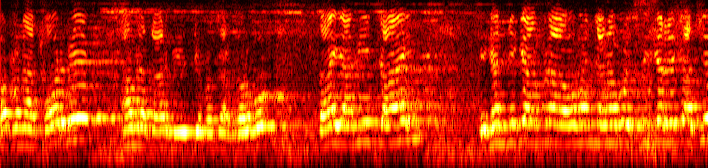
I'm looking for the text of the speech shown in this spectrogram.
ঘটনা করবে আমরা তার বিরুদ্ধে প্রচার করব। তাই আমি চাই এখান থেকে আমরা আহ্বান জানাব স্পিকারের কাছে,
